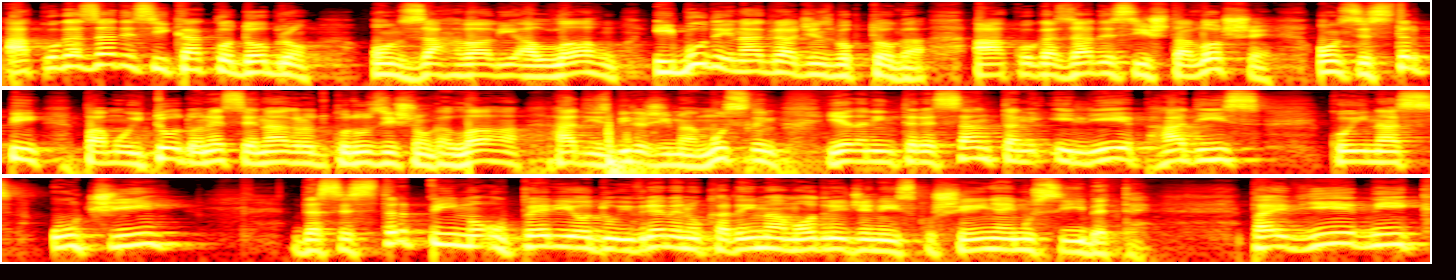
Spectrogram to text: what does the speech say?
Ako ga zadesi kako dobro, on zahvali Allahu i bude nagrađen zbog toga. A ako ga zadesi šta loše, on se strpi pa mu i to donese nagradu kod uzvišnog Allaha. Hadis bilježi ima muslim. Jedan interesantan i lijep hadis koji nas uči da se strpimo u periodu i vremenu kada imamo određene iskušenja i musibete. Pa je vjernik,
